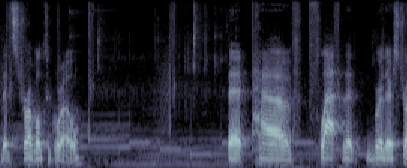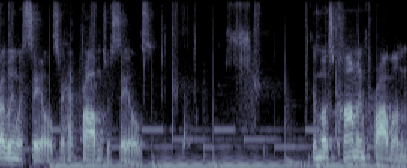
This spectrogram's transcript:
that struggle to grow, that have flat, that where they're struggling with sales or have problems with sales, the most common problem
